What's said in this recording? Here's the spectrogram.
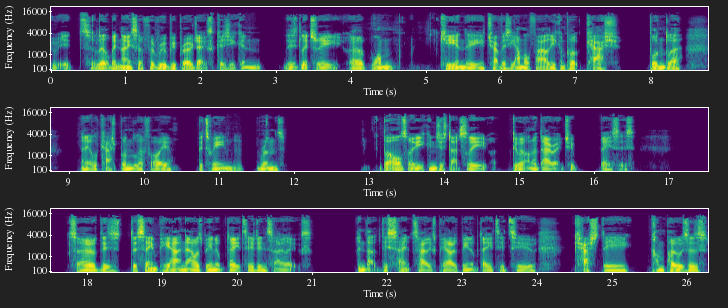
it's a little bit nicer for Ruby projects because you can, there's literally uh, one key in the Travis YAML file. You can put cache bundler and it'll cache bundler for you between Mhm. runs. But also you can just actually do it on a directory basis. So there's the same PR now has been updated in Silex, and that this Si- Silex PR has been updated to cache the composer's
